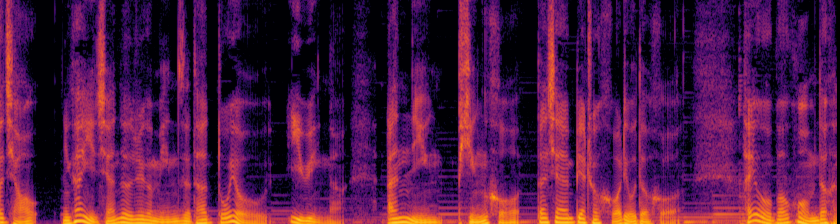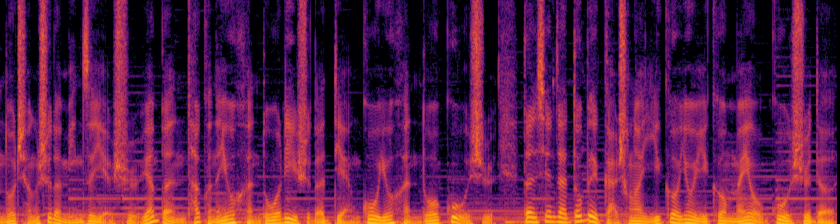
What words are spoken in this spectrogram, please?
河桥。你看以前的这个名字，它多有意蕴呢，安宁平和，但现在变成河流的河。还有包括我们的很多城市的名字也是，原本它可能有很多历史的典故，有很多故事，但现在都被改成了一个又一个没有故事的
